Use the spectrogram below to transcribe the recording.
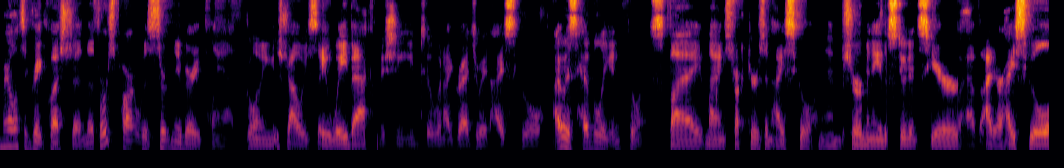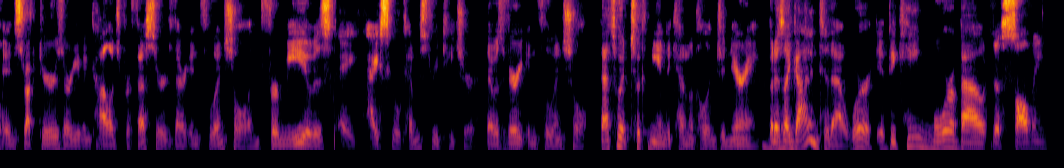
Merrill, it's a great question. The first part was certainly very planned, going, shall we say, way back machine to when I graduated high school. I was heavily influenced by my instructors in high school. I'm sure many of the students here have either high school instructors or even college professors that are influential. And for me, it was a high school chemistry teacher that was very influential. That's what took me into chemical engineering. But as I got into that work, it became more about the solving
